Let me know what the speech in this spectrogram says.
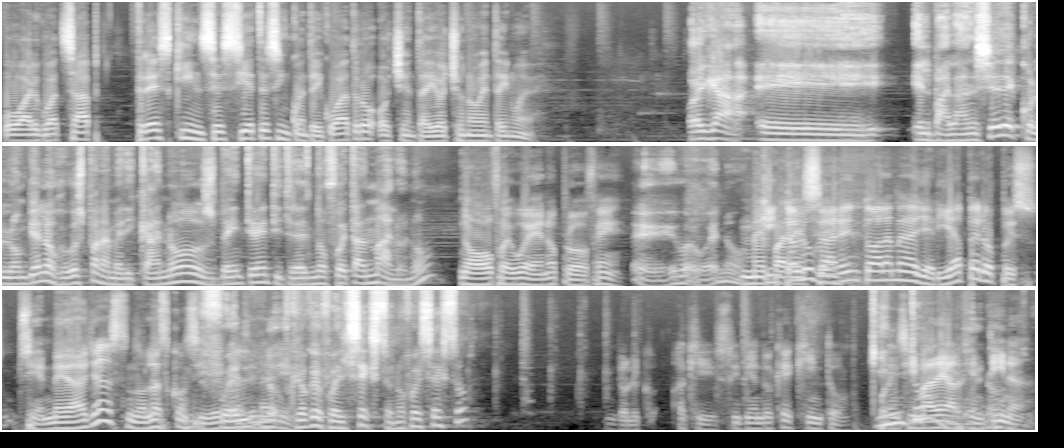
o al WhatsApp 315-754-8899. Oiga, eh, el balance de Colombia en los Juegos Panamericanos 2023 no fue tan malo, ¿no? No, fue bueno, profe. Eh, fue bueno. Me Quinto parece- lugar en toda la medallería, pero pues 100 medallas no las consigue. Fue casi el- no, nadie. creo que fue el sexto, ¿no fue el sexto? Yo le- aquí estoy viendo que quinto, ¿Quinto? por encima de Bueno. Argentina.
